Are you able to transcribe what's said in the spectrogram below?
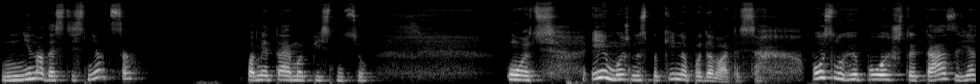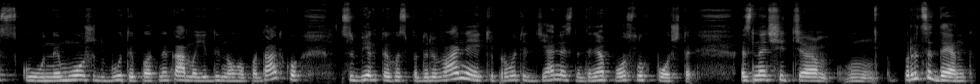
Не треба стіснятися. Пам'ятаємо пісню цю. Ось, і можна спокійно подаватися. Послуги пошти та зв'язку не можуть бути платниками єдиного податку суб'єкти господарювання, які проводять діяльність надання послуг пошти. Значить, е, прецедент.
